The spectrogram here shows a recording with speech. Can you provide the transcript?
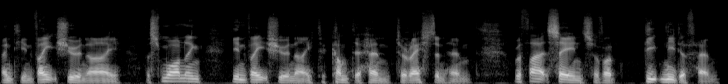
And he invites you and I, this morning, he invites you and I to come to him, to rest in him, with that sense of our deep need of him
